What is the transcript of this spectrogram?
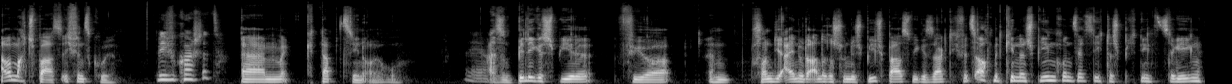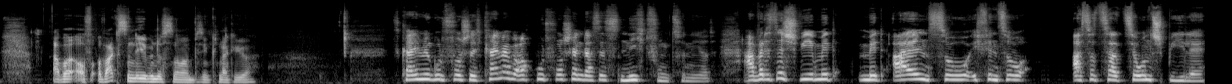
Aber macht Spaß, ich find's cool. Wie viel kostet? Ähm, knapp 10 Euro. Ja. Also ein billiges Spiel für ähm, schon die ein oder andere Stunde Spielspaß, wie gesagt. Ich würde es auch mit Kindern spielen grundsätzlich, da spricht nichts dagegen. Aber auf Erwachsenenebene ist es nochmal ein bisschen knackiger. Das kann ich mir gut vorstellen. Ich kann mir aber auch gut vorstellen, dass es nicht funktioniert. Aber das ist wie mit, mit allen so, ich finde so Assoziationsspiele.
